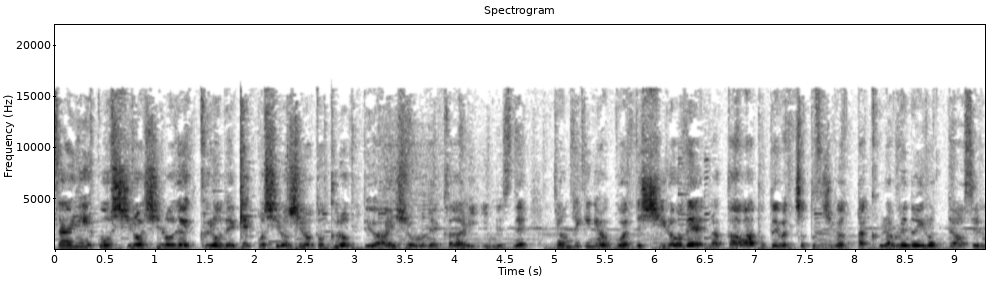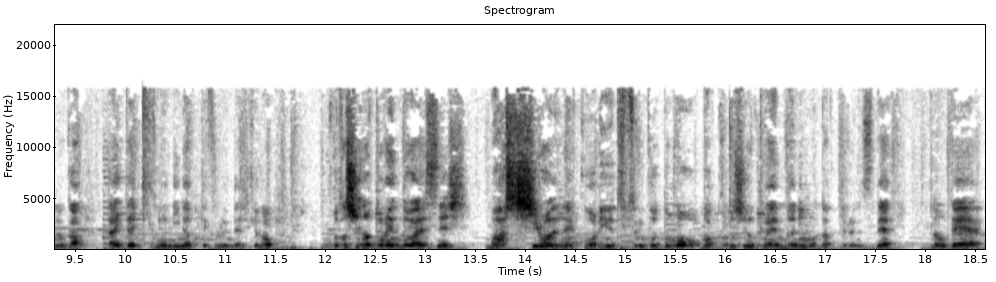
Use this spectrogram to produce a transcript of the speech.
際にこう白白で黒で、結構白白と黒っていう相性もね、かなりいいんですね。基本的にはこうやって白で、中は例えばちょっと違った暗めの色って合わせるのが大体基本になってくるんですけど、今年のトレンドはですね、真っ白でね、コーディネートすることも、まあ、今年のトレンドにもなってるんですね。ので、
